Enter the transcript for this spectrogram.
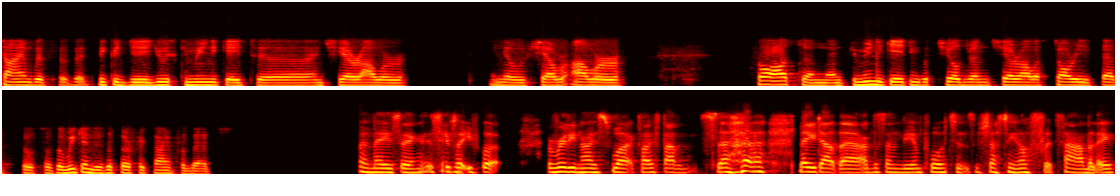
time with that we could use, communicate uh, and share our, you know, share our thoughts and, and communicating with children, share our stories. That's so, so the weekend is the perfect time for that. Amazing. It seems like you've got a really nice work life balance uh, laid out there, understanding the importance of shutting off with family.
